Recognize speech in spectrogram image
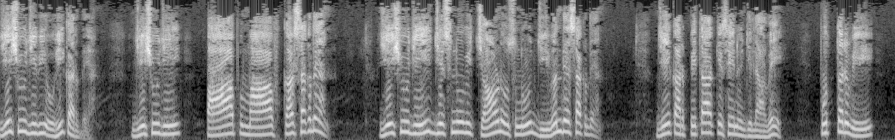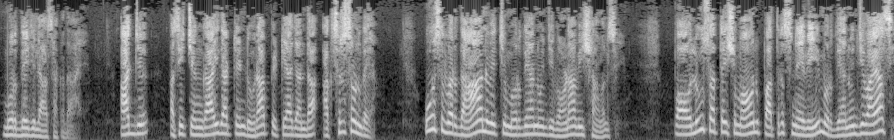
ਯੀਸ਼ੂ ਜੀ ਵੀ ਉਹੀ ਕਰਦੇ ਹਨ। ਯੀਸ਼ੂ ਜੀ ਪਾਪ ਮਾਫ ਕਰ ਸਕਦੇ ਹਨ। ਯੀਸ਼ੂ ਜੀ ਜਿਸ ਨੂੰ ਵੀ ਚਾਹਣ, ਉਸ ਨੂੰ ਜੀਵਨ ਦੇ ਸਕਦੇ ਹਨ। ਜੇਕਰ ਪਿਤਾ ਕਿਸੇ ਨੂੰ ਜਿਲਾਵੇ, ਪੁੱਤਰ ਵੀ ਮੁਰਦੇ ਜਿਲਾ ਸਕਦਾ ਹੈ। ਅੱਜ ਅਸੀਂ ਚੰਗਾਈ ਦਾ ਢਿੰਡੋਰਾ ਪਿੱਟਿਆ ਜਾਂਦਾ ਅਕਸਰ ਸੁਣਦੇ ਹਾਂ। ਉਸ ਵਰਦਾਨ ਵਿੱਚ ਮੁਰਦਿਆਂ ਨੂੰ ਜਿਵਾਉਣਾ ਵੀ ਸ਼ਾਮਲ ਸੀ। ਪੌਲਸ ਅਤੇ ਸ਼ਮੌਨ ਪਤਰਸ ਨੇ ਵੀ ਮੁਰਦਿਆਂ ਨੂੰ ਜਿਵਾਇਆ ਸੀ।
